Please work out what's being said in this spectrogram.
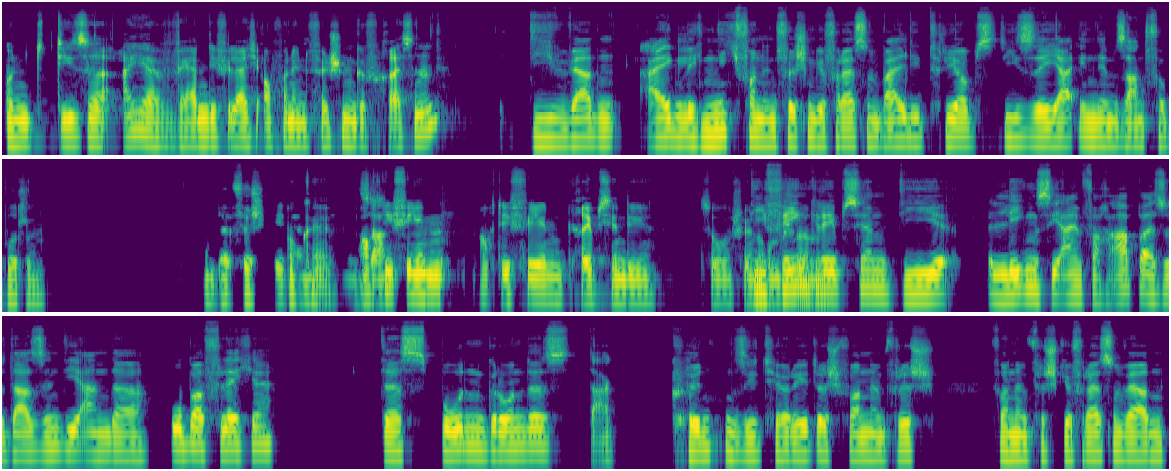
Und diese Eier, werden die vielleicht auch von den Fischen gefressen? Die werden eigentlich nicht von den Fischen gefressen, weil die Triops diese ja in dem Sand verbuddeln. Und der Fisch geht okay. dann auch die Feen, auch die Feenkrebschen, die so schön Die Feenkrebschen, die legen sie einfach ab, also da sind die an der Oberfläche des Bodengrundes, da könnten sie theoretisch von einem Fisch, von einem Fisch gefressen werden,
